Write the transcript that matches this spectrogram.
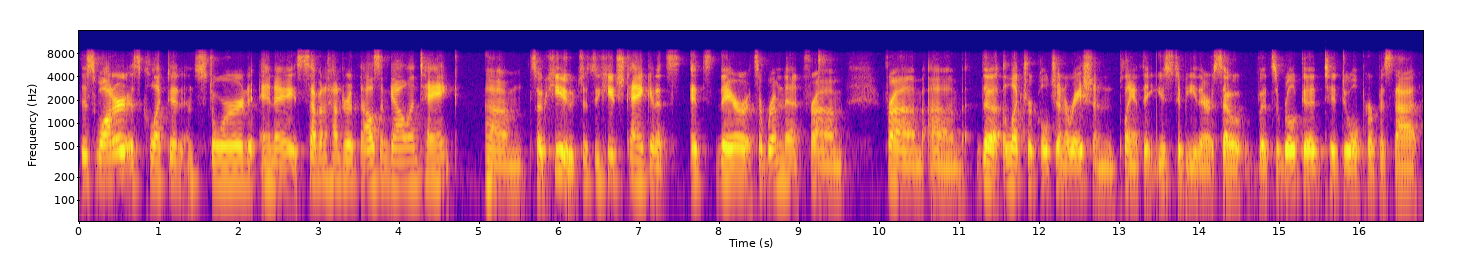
this water is collected and stored in a 700,000 gallon tank. Um, so huge. It's a huge tank, and it's it's there. It's a remnant from from um, the electrical generation plant that used to be there. So it's real good to dual purpose that.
